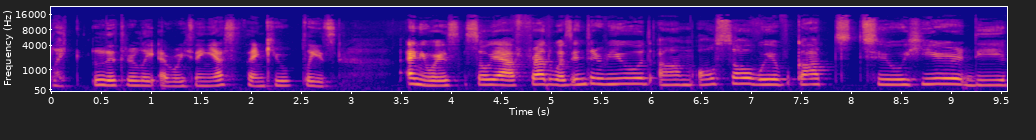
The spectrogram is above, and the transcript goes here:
Like literally everything. Yes thank you. Please. Anyways so yeah fred was interviewed. Um also we've got to hear the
